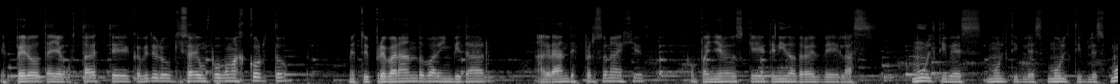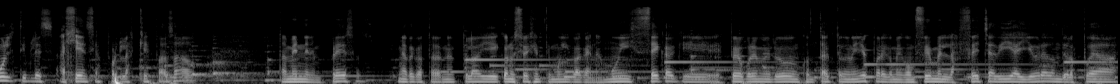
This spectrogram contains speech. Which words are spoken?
Espero te haya gustado este capítulo, quizás un poco más corto. Me estoy preparando para invitar a grandes personajes, compañeros que he tenido a través de las múltiples, múltiples, múltiples, múltiples agencias por las que he pasado, también en empresas, me ha tocado estar en otro lado y he conocido gente muy bacana, muy seca que espero ponerme luego en contacto con ellos para que me confirmen la fecha, día y hora donde los pueda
